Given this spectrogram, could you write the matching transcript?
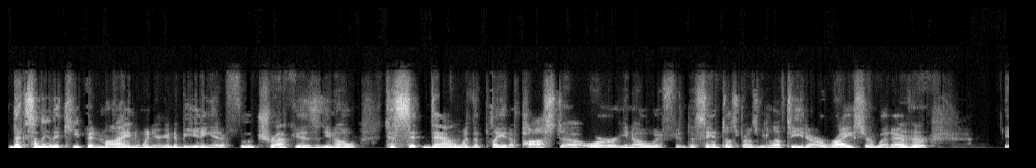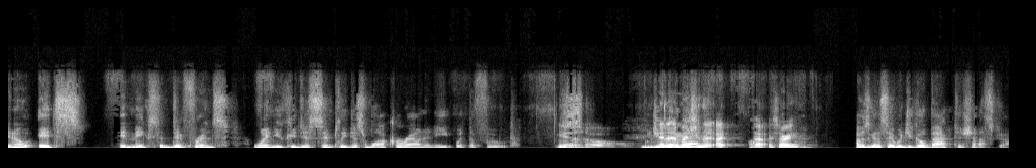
that's something to keep in mind when you're going to be eating at a food truck is, you know, to sit down with a plate of pasta or, you know, if the Santos Bros, we love to eat our rice or whatever, you know, it's it makes a difference when you could just simply just walk around and eat with the food. Yeah. So would you And go I mentioned back? that, I, uh, sorry? I was going to say, would you go back to Chaska?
